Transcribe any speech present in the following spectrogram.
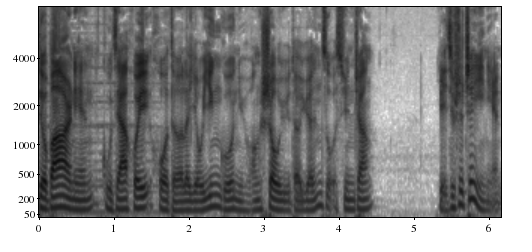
一九八二年，顾嘉辉获得了由英国女王授予的元佐勋章。也就是这一年，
